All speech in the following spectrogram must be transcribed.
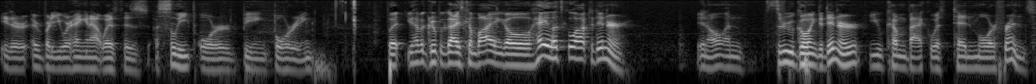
either everybody you were hanging out with is asleep or being boring. But you have a group of guys come by and go, "Hey, let's go out to dinner," you know, and through going to dinner, you come back with ten more friends.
